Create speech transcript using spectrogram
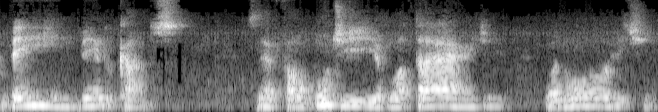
bem, bem educados. Né? Falam bom dia, boa tarde, boa noite.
